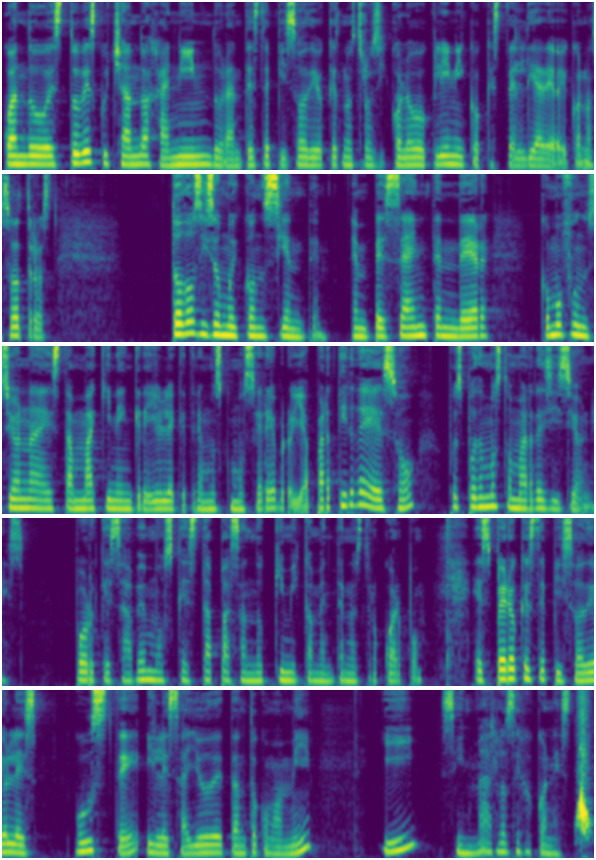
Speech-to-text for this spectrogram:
Cuando estuve escuchando a Janine durante este episodio, que es nuestro psicólogo clínico que está el día de hoy con nosotros, todo se hizo muy consciente. Empecé a entender cómo funciona esta máquina increíble que tenemos como cerebro y a partir de eso, pues podemos tomar decisiones porque sabemos qué está pasando químicamente en nuestro cuerpo. Espero que este episodio les guste y les ayude tanto como a mí. Y sin más, los dejo con esto.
